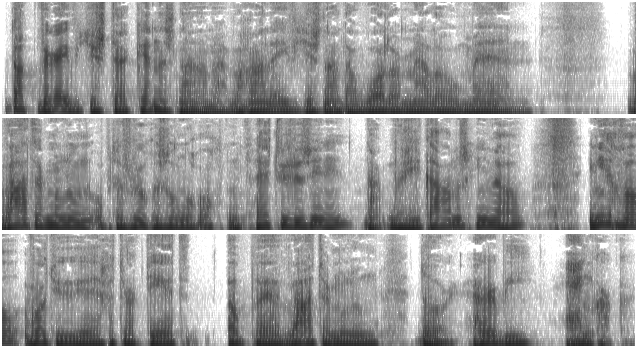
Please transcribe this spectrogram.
dat weer eventjes ter kennisname. We gaan eventjes naar de Watermellow Man. Watermeloen op de vroege zondagochtend. Heeft u er zin in? Nou, muzikaal misschien wel. In ieder geval wordt u getrakteerd op Watermeloen door Herbie Hancock.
